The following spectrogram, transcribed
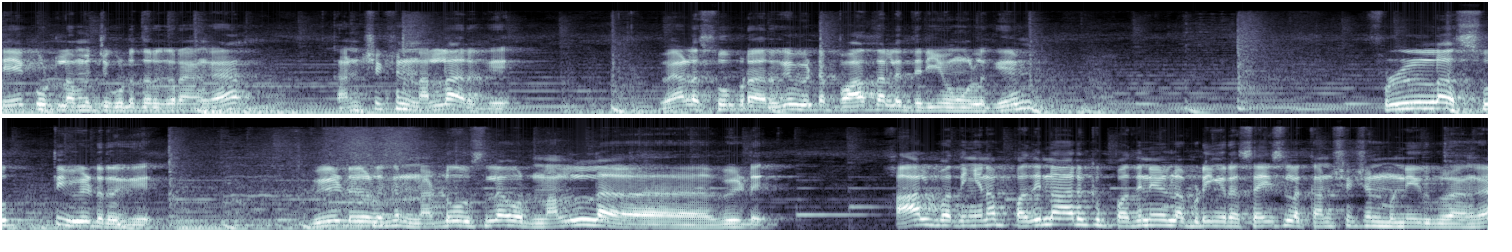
தேக்கூட்டில் அமைச்சு கொடுத்துருக்குறாங்க. கன்ஸ்ட்ரக்ஷன் நல்லா இருக்குது வேலை சூப்பராக இருக்குது வீட்டை பார்த்தாலே தெரியும் உங்களுக்கு. ஃபுல்லாக சுற்றி வீடு இருக்குது வீடுகளுக்கு நடுவுஸில் ஒரு நல்ல வீடு. ஹால் பார்த்தீங்கன்னா பதினாறுக்கு பதினேழு அப்படிங்கிற சைஸில் கன்ஸ்ட்ரக்ஷன் பண்ணியிருக்கிறாங்க.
